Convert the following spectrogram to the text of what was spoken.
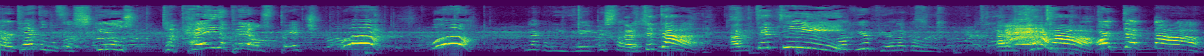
Arteta with the skills to pay the bills, bitch. Ah! Ah! Like a wee rapist. this. Arteta. Arteti. Look, you're pure like a Arteta. Arteta.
